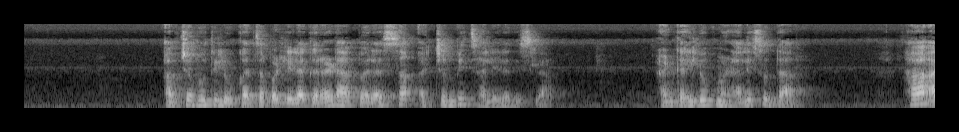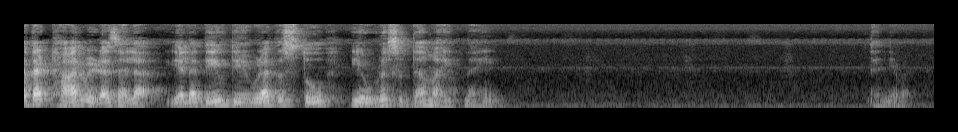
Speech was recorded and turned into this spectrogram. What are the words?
आमच्या भोवती लोकांचा पडलेला गराडा बराचसा अचंबित झालेला दिसला. आणि काही लोक म्हणाले सुद्धा हा आता ठार वेळा झाला याला देव देवळात असतो एवढं सुद्धा माहीत नाही. धन्यवाद.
